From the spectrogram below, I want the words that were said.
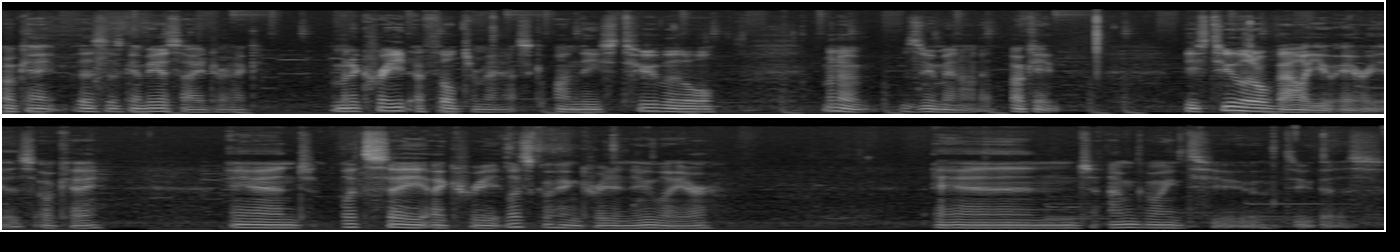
Okay, this is going to be a sidetrack. I'm going to create a filter mask on these two little... I'm going to zoom in on it. Okay, these two little value areas, okay? And let's say I create... Let's go ahead and create a new layer. And I'm going to do this.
